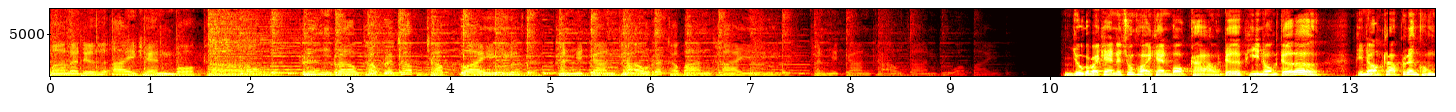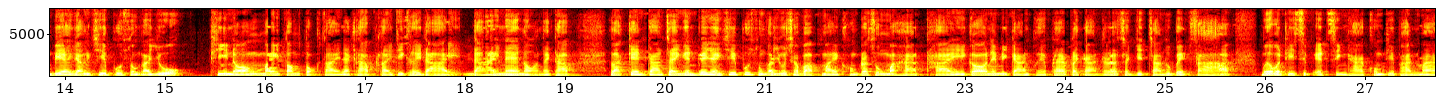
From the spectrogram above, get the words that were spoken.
มาละเด้อไอายแค้นบอกข่าว เรื่องราวข่าวกระชับฉับไวทันเหตุการณ์ข่าวรัฐบาลไทยทันเหตุการณ์ข่าวสารทั่วไป อยู่กับไอแคนในช่วงของไอแคนบอกข่าวเด้อพี่น้องเด้อพี่น้องครับเรื่องของเบี้ยยังชีพผู้สูงอายุ พี่น้องไม่ต้องตกใจนะครับ ใครที่เคยได้ได้แน่นอนนะครับ หลักเกณฑ์การจ่ายเงินเบี้ยยังชีพผู้สูงอายุฉบับใหม่ของกระทรวงมหาดไทย ก็ได้มีการเผยแพร่ประกาศราชกิจจานุเบกษา เมื่อวันที่ 11 สิงหาคมที่ผ่านมา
